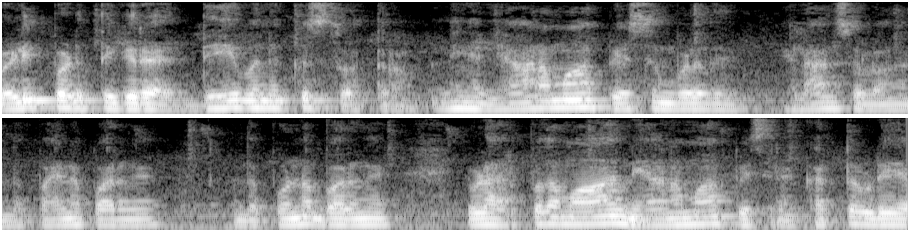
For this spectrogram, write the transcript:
வெளிப்படுத்துகிற தேவனுக்கு ஸ்தோத்திரம். நீங்கள் ஞானமாக பேசும் பொழுது எல்லாரும் சொல்லுவாங்க அந்த பையனை பாருங்கள் அந்த பொண்ணை பாருங்கள் இவ்வளோ அற்புதமாக ஞானமாக பேசுகிறேன் கர்த்தருடைய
